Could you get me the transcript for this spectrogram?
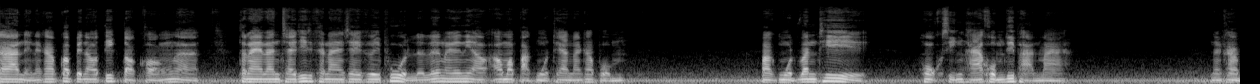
การเนี่ยนะครับ ก็เป็นเอาติ๊กตอกของทนายนันชัยที่ทนายนันชัยเคยพูดแล้วเรื่องนั้นเรื่องนี้เอาเอามาปักหมุดแทนนะครับผม ปักหมุดวันที่ 6 สิงหาคมที่ผ่านมานะครับ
